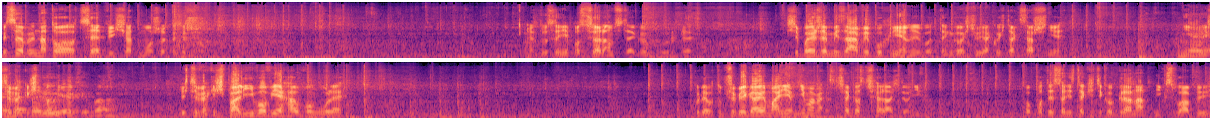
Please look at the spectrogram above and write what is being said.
Wiesz co, ja bym na to C wysiadł może, chociaż... Ja tu sobie nie postrzelam z tego, kurde. Się boję, że my zaraz wybuchniemy, bo ten gościu jakoś tak strasznie... Nie, Jeszcze w jakieś reperuje chyba. Jeszcze w jakieś paliwo wjechał w ogóle. Kurde, bo tu przebiegają, a nie, nie mam z czego strzelać do nich. Bo po tej stronie jest taki tylko granatnik słaby.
